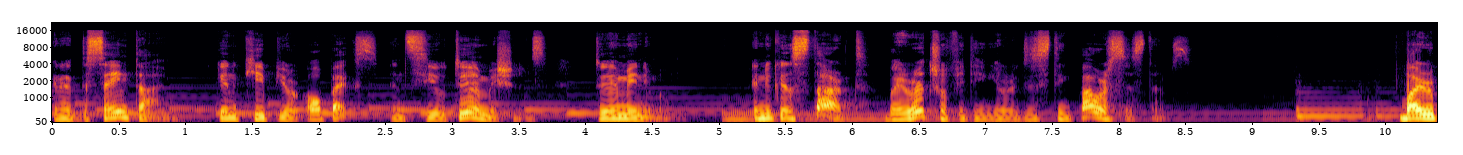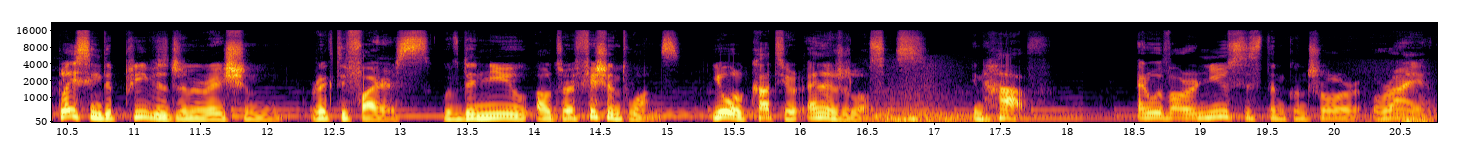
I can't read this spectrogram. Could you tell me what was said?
and at the same time, you can keep your OPEX and CO2 emissions to a minimum. And you can start by retrofitting your existing power systems. By replacing the previous generation rectifiers with the new ultra-efficient ones, you will cut your energy losses in half. And with our new system controller, Orion,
